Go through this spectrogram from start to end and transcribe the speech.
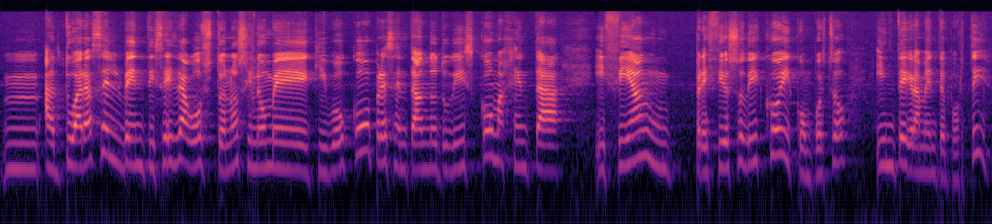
mm, actuarás el 26 de agosto, ¿no? Si no me equivoco, presentando tu disco Magenta y Cian, un precioso disco y compuesto íntegramente por ti.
